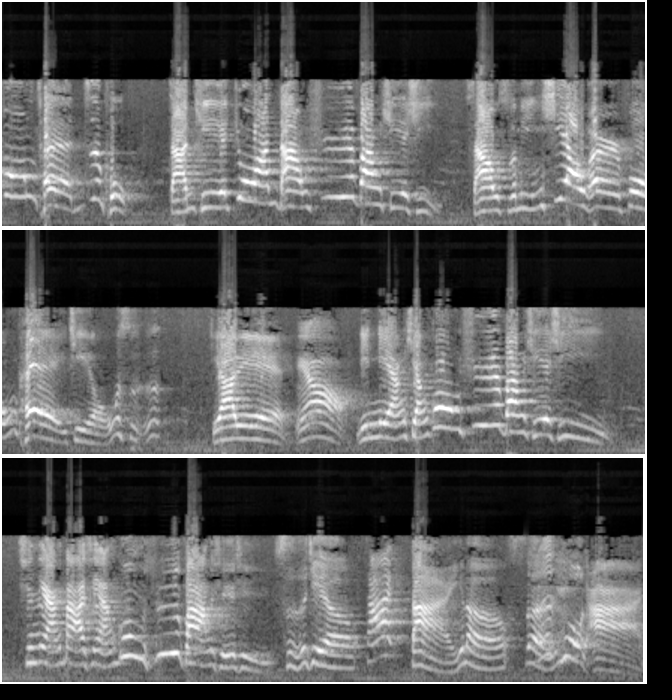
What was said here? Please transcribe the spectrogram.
风尘之苦。暂且转到书房歇息，稍事命小儿奉陪就是。家园，了，您两相公书房歇息，请娘大相公书房歇息。四舅在带喽。随我来。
